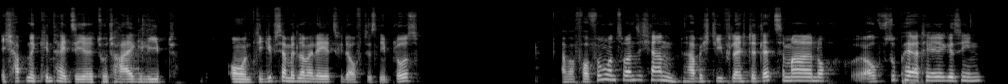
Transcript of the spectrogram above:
ich habe eine Kindheitsserie total geliebt. Und die gibt es ja mittlerweile jetzt wieder auf Disney Plus. Aber vor 25 Jahren habe ich die vielleicht das letzte Mal noch auf Super RTL gesehen.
